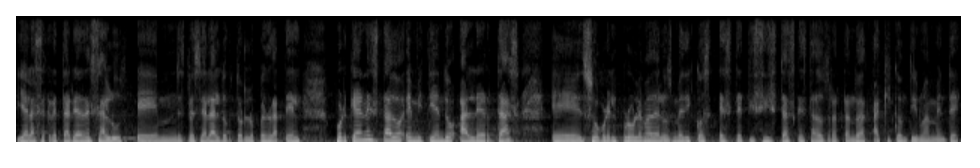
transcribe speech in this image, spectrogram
y a la Secretaría de Salud, en especial al doctor López Gatel, porque han estado emitiendo alertas eh, sobre el problema de los médicos esteticistas que he estado tratando aquí continuamente,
